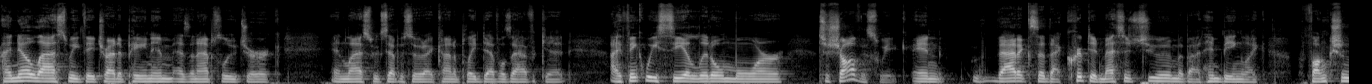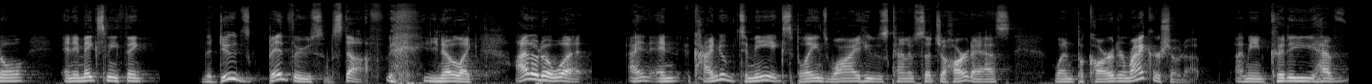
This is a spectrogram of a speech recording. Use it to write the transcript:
I know last week they tried to paint him as an absolute jerk and last week's episode, I kind of played devil's advocate. I think we see a little more to Shaw this week. And Vadic said that cryptid message to him about him being like functional. And it makes me think the dude's been through some stuff, you know, like I don't know what. And, and kind of to me explains why he was kind of such a hard ass when Picard and Riker showed up. I mean, could he have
